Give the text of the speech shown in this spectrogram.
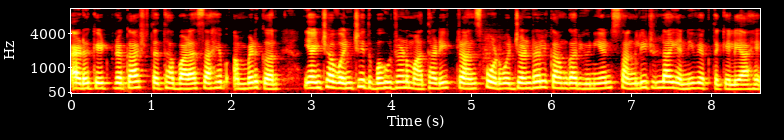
ॲडव्होकेट प्रकाश तथा बाळासाहेब आंबेडकर यांच्या वंचित बहुजन माथाडी ट्रान्सपोर्ट व जनरल कामगार युनियन सांगली जिल्हा यांनी व्यक्त केले आहे.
